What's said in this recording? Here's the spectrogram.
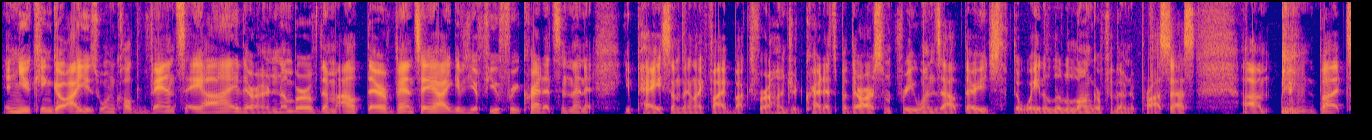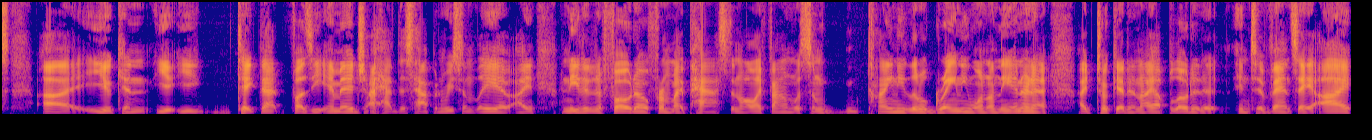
and you can go. I use one called Vance AI. There are a number of them out there. Vance AI gives you a few free credits, and then it, you pay something like five bucks for a hundred credits. But there are some free ones out there. You just have to wait a little longer for them to process. Um, but uh, you can you, you take that fuzzy image. I had this happen recently. I needed a photo from my past, and all I found was some tiny little grainy one on the internet. I took it and I uploaded it into Vance AI I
